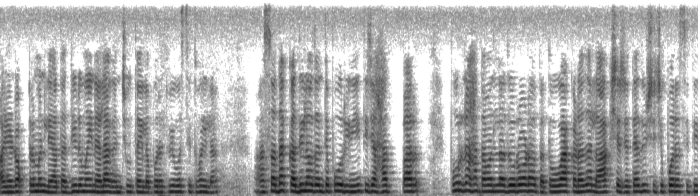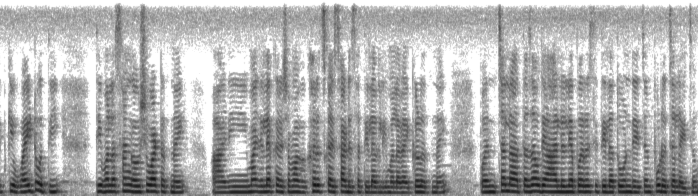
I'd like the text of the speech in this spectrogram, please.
आणि डॉक्टर म्हणले आता दीड महिना लागन चिवताईला परत व्यवस्थित व्हायला. असा धक्का दिला होता आणि त्या पोरीने तिच्या हात पार पूर्ण हातामधला जो रोड होता तो वाकडा झाला. अक्षरशः त्या दिवशीची परिस्थिती इतकी वाईट होती ती मला सांगावशी वाटत नाही. आणि माझ्या लेकराच्या मागं खरंच काही साडेसाती लागली मला काही कळत नाही. पण चला आता जाऊ द्या आलेल्या परिस्थितीला तोंड द्यायचं आणि पुढं चालायचं.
